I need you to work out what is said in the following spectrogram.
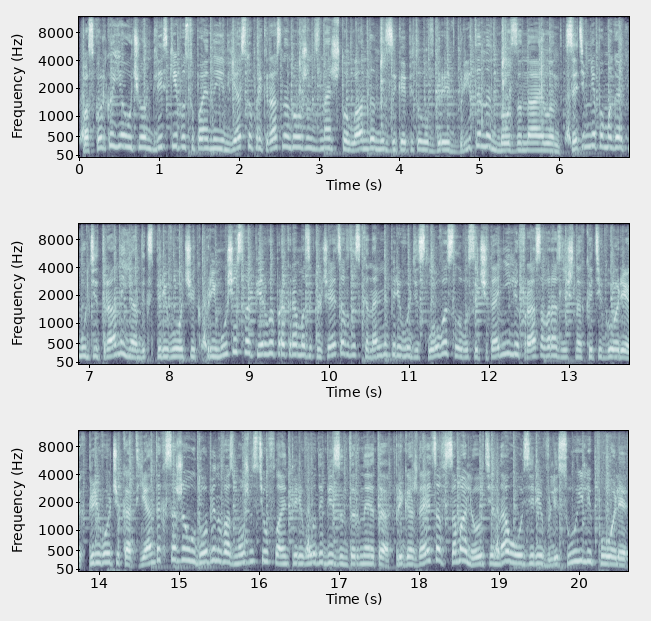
Поскольку я учу английский и поступаю на Иняз, то прекрасно должен знать, что London the capital of Great Britain and Northern Ireland. С этим мне помогает мультитран и Яндекс Переводчик. Преимущество первой программы заключается в доскональном переводе слова, словосочетаний или фраза в различных категориях. Переводчик от Яндекса же удобен возможности оффлайн перевода без интернета. Пригождается в самолете, на озере, в лесу или поле.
